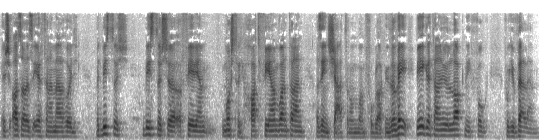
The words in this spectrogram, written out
és azzal az értelemmel, hogy, hogy biztos, biztos a férjem, most, hogy hat fiam van, talán az én sátoromban fog lakni. De végre talán ő lakni fog, fogja velem.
